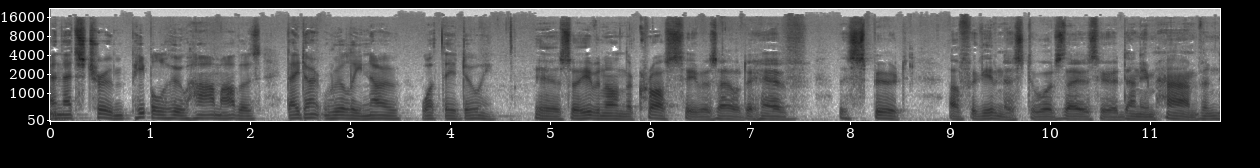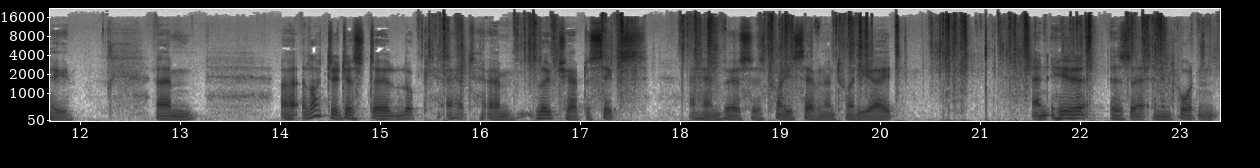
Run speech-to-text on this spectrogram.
And that's true. People who harm others, they don't really know what they're doing. yeah, so even on the cross, he was able to have this spirit of forgiveness towards those who had done him harm, didn't he? Um, uh, I'd like to just uh, look at um, Luke chapter 6 and verses 27 and 28. And here is a, an important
